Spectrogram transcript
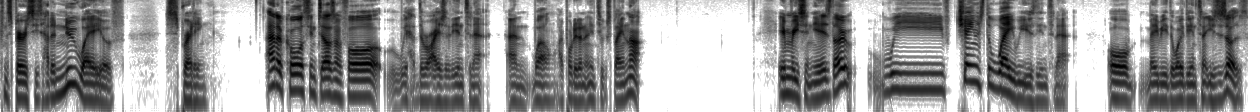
conspiracies had a new way of spreading. And of course, in 2004, we had the rise of the internet. And, well, I probably don't need to explain that. In recent years, though, we've changed the way we use the internet, or maybe the way the internet uses us.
